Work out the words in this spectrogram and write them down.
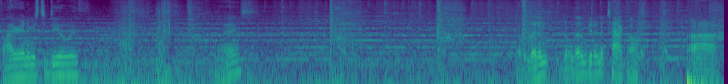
Fire enemies to deal with. Nice. Don't let him, don't let him get an attack off. Ah.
